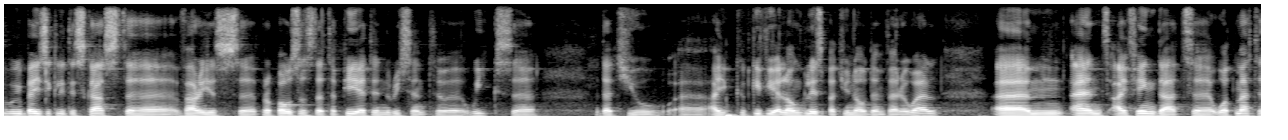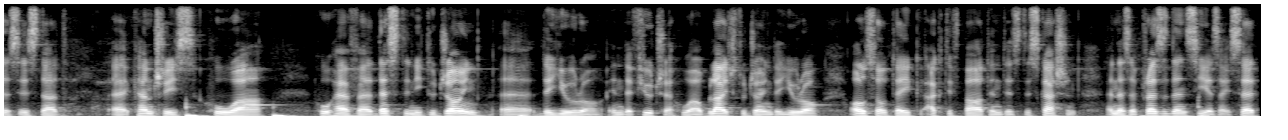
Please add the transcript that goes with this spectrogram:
we basically discussed uh, various uh, proposals that appeared in recent uh, weeks uh, that you, uh, I could give you a long list, but you know them very well. Um, and I think that uh, what matters is that countries who are who have a destiny to join uh, the euro in the future, who are obliged to join the euro, also take active part in this discussion. And as a presidency, as I said,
